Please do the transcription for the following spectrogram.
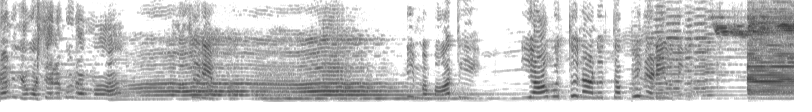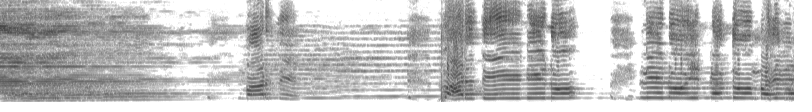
ನನಗೆ ವಚನ ಕೊಡಮ್ಮ. ಸರಿಯಪ್ಪ ನಿಮ್ಮ ಮಾತಿ ಯಾವತ್ತೂ ನಾನು ತಪ್ಪಿ ನಡೆಯುವುದಿಲ್ಲ. ಭಾರತಿ ಭಾರತಿ ನೀನು ನೀನು ಇನ್ನೊಂದು ಮದುವೆ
